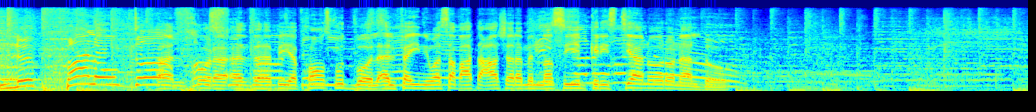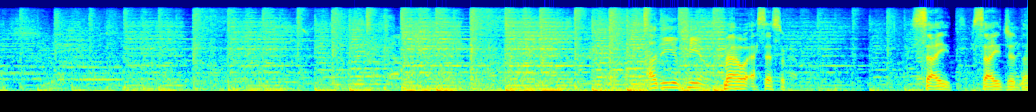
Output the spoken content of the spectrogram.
Le ballon d'or الكرة الذهبية فرانس فوتبول 2017 من نصيب كريستيانو رونالدو? ما هو إحساسك؟ سعيد سعيد جدا.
